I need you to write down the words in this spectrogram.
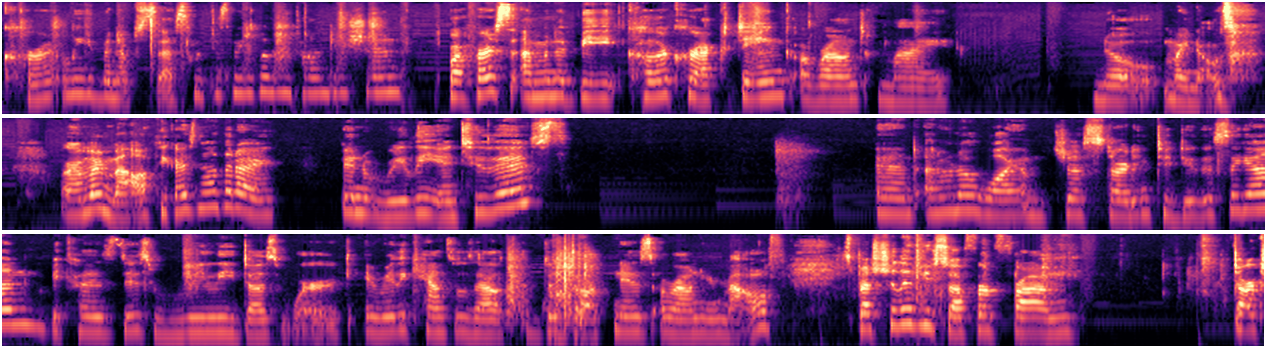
currently been obsessed with this Maybelline foundation. But first, I'm going to be color correcting around my no, my nose, or my mouth. You guys know that I've been really into this. And I don't know why I'm just starting to do this again because this really does work. It really cancels out the darkness around your mouth, especially if you suffer from dark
